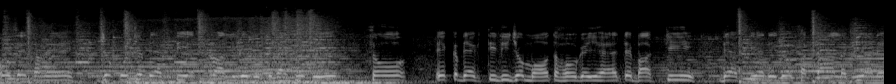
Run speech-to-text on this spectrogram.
ਉਸੇ ਸਮੇਂ ਜੋ ਕੁਝ ਵਿਅਕਤੀ ਇਸ ਟਰਾਲੀ ਦੇ ਵਿੱਚ ਬੈਠੇ ਸੀ, ਸੋ ਇੱਕ ਵਿਅਕਤੀ ਦੀ ਜੋ ਮੌਤ ਹੋ ਗਈ ਹੈ ਤੇ ਬਾਕੀ ਵਿਅਕਤੀਆਂ ਦੇ ਜੋ ਸੱਟਾਂ ਲੱਗੀਆਂ ਨੇ,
